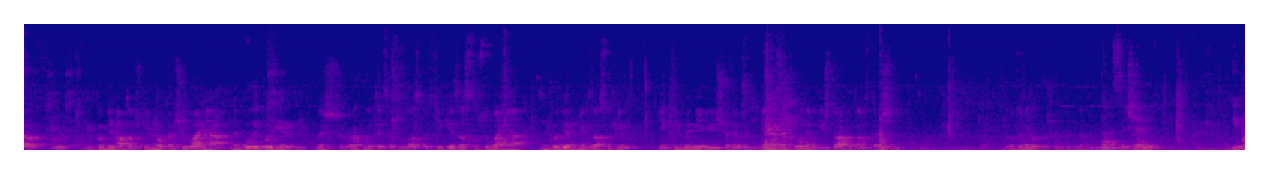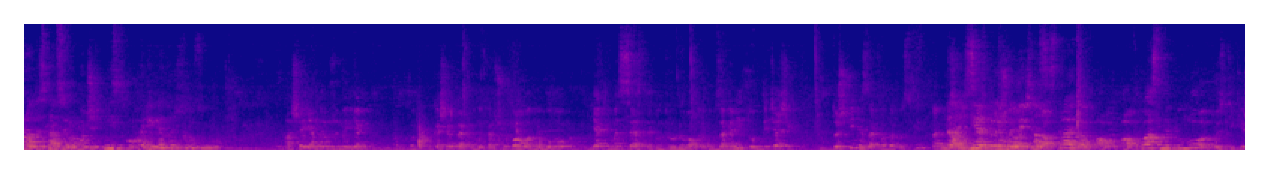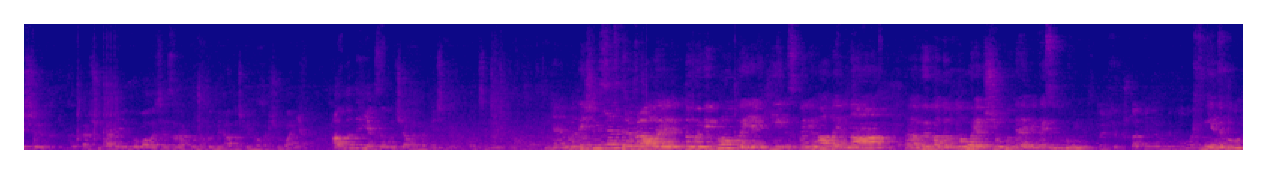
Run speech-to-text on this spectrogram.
комбінатом шкільного харчування, не були повірені. Ви ж врахуйте це, будь ласка, тільки застосування неповірених засобів, які вимірюють що-небудь, є незаконним і штрафи там страшні. Зрозуміло, про що йде, так? Так, звичайно. І про атестацію робочих місць кухарів я теж зрозуміла. А ще я не розумію, як От КШП, коли харчувало, не було, як медсестри контролювали. Бо взагалі то в дитячих дошкільних закладах освіти там Да, є, медична сестра, яка А, а у вас не було, то стільки ж харчування відбувалося за рахунок комбінату шкільного харчування. А вони як залучали медичних працівників? Е, Медичні сестри брали добові проби, які зберігали на е, випадок того, якщо буде якесь отруєння. Тобто в штаті не було? Ні, не було.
